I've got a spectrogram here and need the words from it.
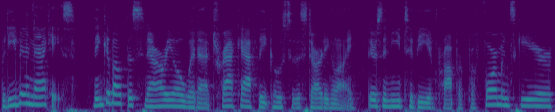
But even in that case, Think about the scenario when a track athlete goes to the starting line. There's a need to be in proper performance gear,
